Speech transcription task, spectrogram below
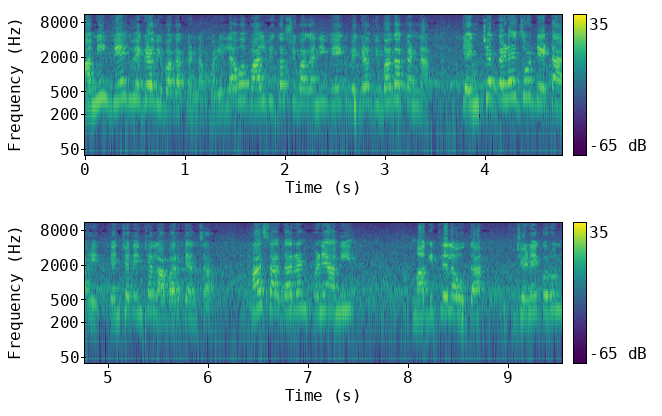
आम्ही वेगवेगळ्या विभागाकडनं महिला व बाल विकास विभागाने वेगवेगळ्या विभागाकडनं त्यांच्याकडे जो डेटा आहे त्यांच्या त्यांच्या लाभार्थ्यांचा हा साधारणपणे आम्ही मागितलेला होता. जेणेकरून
